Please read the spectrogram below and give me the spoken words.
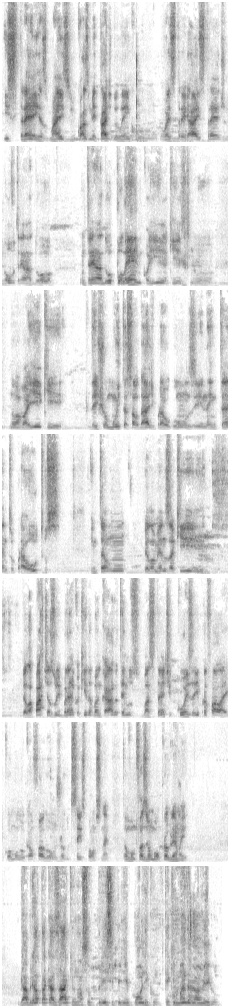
Estreias, mais quase metade do elenco vai estrear, estreia de novo treinador, um treinador polêmico aí aqui no, no Havaí, que deixou muita saudade para alguns e nem tanto para outros. Então, pelo menos aqui pela parte azul e branco aqui da bancada, temos bastante coisa aí para falar. E como o Lucão falou, um jogo de seis pontos, né? Então vamos fazer um bom programa aí. Gabriel Takazaki, o nosso príncipe nipônico. O que, que manda, meu amigo?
